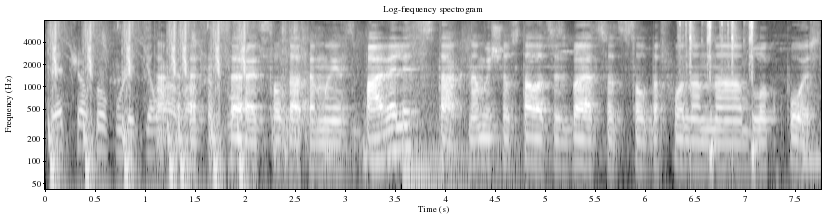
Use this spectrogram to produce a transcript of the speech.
пять часов улетел Так, от назад. офицера и солдата мы избавились. Так, нам еще осталось избавиться от солдафона на блокпосте.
